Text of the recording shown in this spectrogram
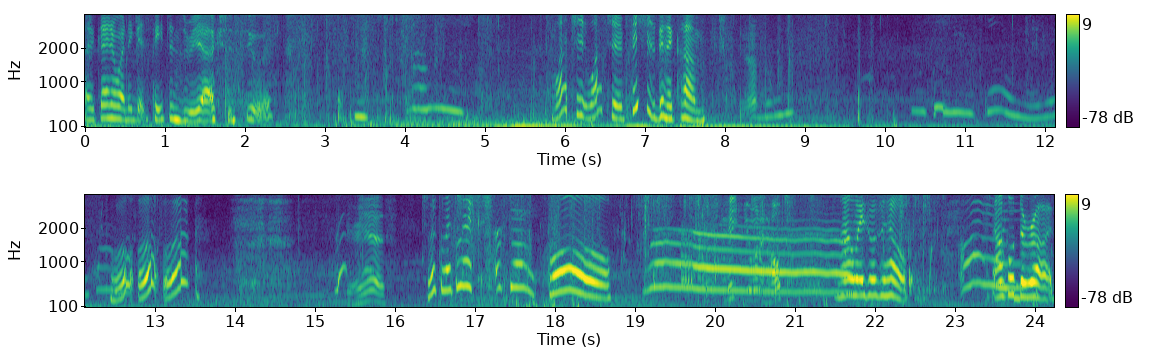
I kind of want to get Payton's reaction to it. Watch it, watch it. Fish is gonna come. Yeah. Oh, oh, oh. Here he is. Look, look, look. Okay. Oh. Hey, you want to help? How am I supposed to help? I'll hold the rod.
